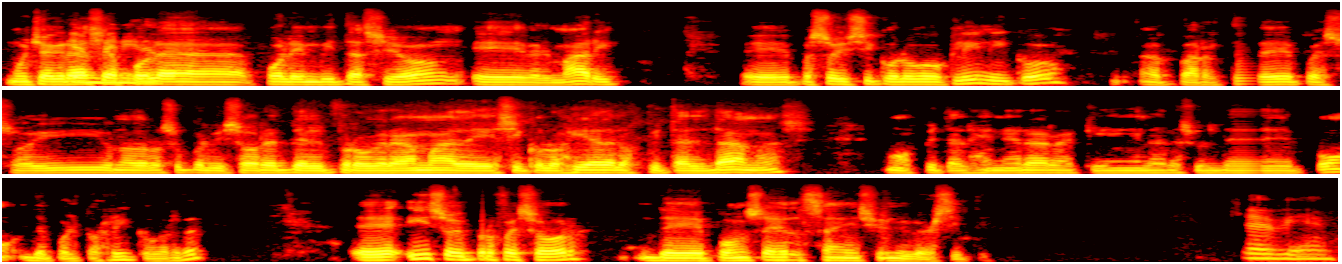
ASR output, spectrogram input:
Muchas gracias por la, por la, invitación, eh, Belmari. Eh, pues soy psicólogo clínico, aparte pues soy uno de los supervisores del programa de psicología del Hospital Damas, un hospital general aquí en el área sur de, de Puerto Rico, ¿verdad? Eh, y soy profesor de Ponce Health Science University. Qué bien.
